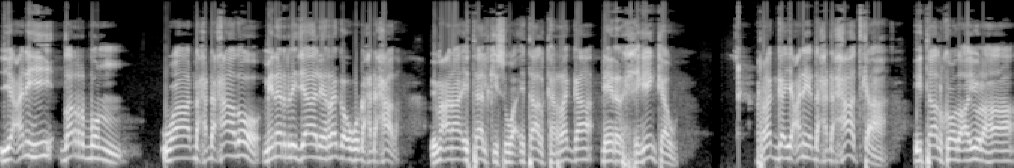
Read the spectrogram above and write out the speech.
yacnihii darbun waa dhexdhexaadoo min alrijaali ragga ugu dhexdhexaada. Bimacnaa itaalkiisu waa itaalka ragga dheerar xigeenka wey ragga yacnihii dhexdhexaadka ah itaalkooda ayuu lahaa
